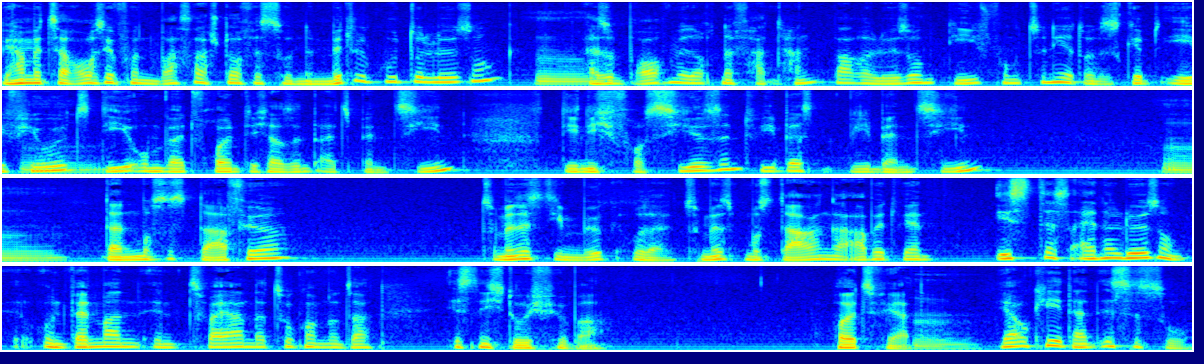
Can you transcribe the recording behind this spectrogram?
Wir haben jetzt herausgefunden, Wasserstoff ist so eine mittelgute Lösung. hm. Also brauchen wir doch eine vertankbare Lösung, die funktioniert. Und es gibt E-Fuels, Mhm. die umweltfreundlicher sind als Benzin, die nicht fossil sind wie, Benzin. hm, Dann muss es dafür zumindest die Mög oder zumindest muss daran gearbeitet werden, ist das eine Lösung? Und wenn man in zwei Jahren dazukommt und sagt, ist nicht durchführbar. Holzpferd. hm, Ja, okay, dann ist es so.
